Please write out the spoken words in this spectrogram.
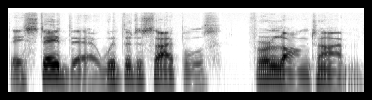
They stayed there with the disciples for a long time.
